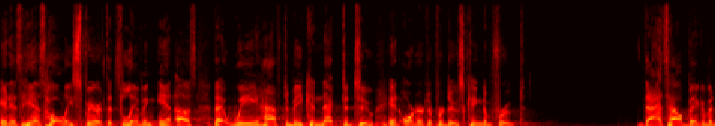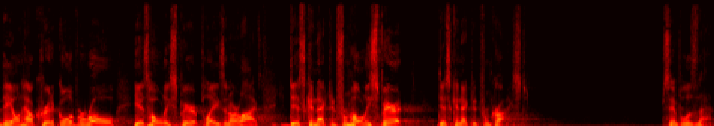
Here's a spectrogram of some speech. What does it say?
it is His Holy Spirit that's living in us that we have to be connected to in order to produce kingdom fruit. That's how big of a deal and how critical of a role His Holy Spirit plays in our lives. Disconnected from Holy Spirit, disconnected from Christ. Simple as that.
